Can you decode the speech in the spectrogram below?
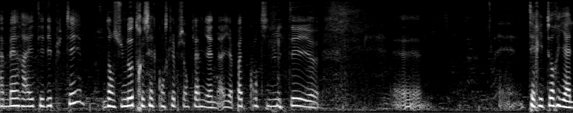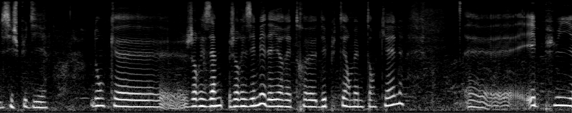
Ma mère a été députée dans une autre circonscription que la mienne. Il n'y a pas de continuité euh, euh, territoriale, si je puis dire. Donc euh, j'aurais aimé d'ailleurs être députée en même temps qu'elle. Et puis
